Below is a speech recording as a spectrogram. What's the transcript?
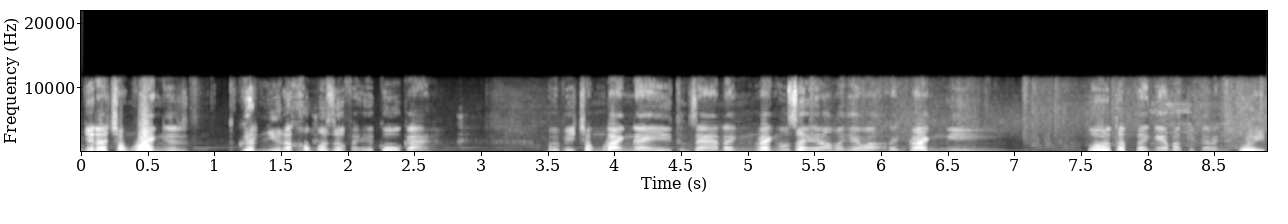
Nhất là trong rank gần như là không bao giờ phải eco cả. Bởi vì trong rank này, thực ra đánh rank nó dễ lắm anh em ạ. Đánh rank thì tôi nói thật với anh em là kể cả rank queen,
